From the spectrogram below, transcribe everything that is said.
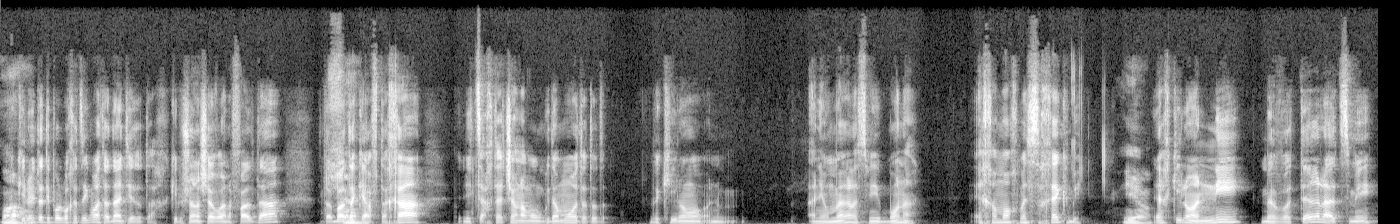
כאילו אם אתה תיפול בחצי גמר, אתה עדיין תהיה תותח. כאילו שנה שעברה נפלת, אתה באת כן. כהבטחה, ניצחת את שם למוקדמות, אתה... וכאילו, אני... אני אומר לעצמי, בואנה, איך המוח משחק בי? איך כאילו אני מוותר לעצמי,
